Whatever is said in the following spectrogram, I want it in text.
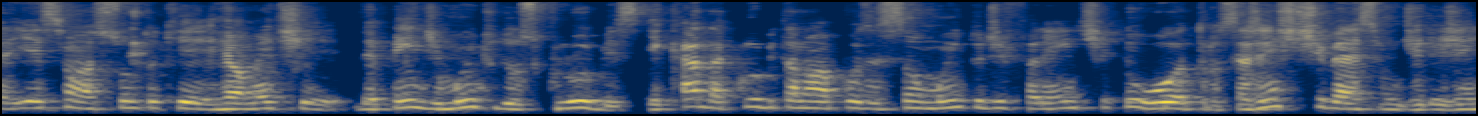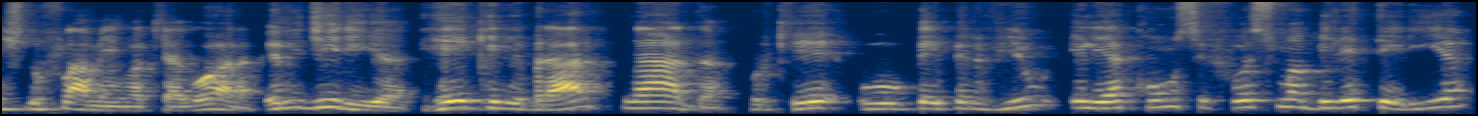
É, e esse é um assunto que realmente depende muito dos clubes, e cada clube está numa posição muito diferente do outro. Se a gente tivesse um dirigente do Flamengo aqui agora, ele diria reequilibrar nada, porque o pay-per-view ele é como se fosse uma bilheteria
